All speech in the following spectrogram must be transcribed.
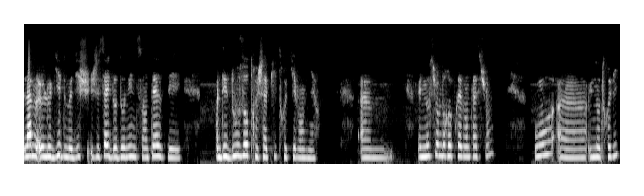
Là, le guide me dit, j'essaye de donner une synthèse des, des 12 autres chapitres qui vont venir. Euh, une notion de représentation ou euh, une autre vie.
